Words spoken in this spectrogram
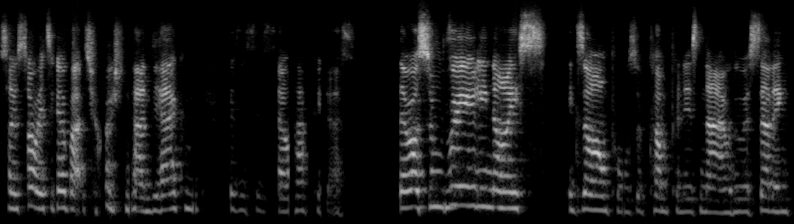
So sorry to go back to your question, Andy, how can businesses sell happiness? There are some really nice examples of companies now who are selling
